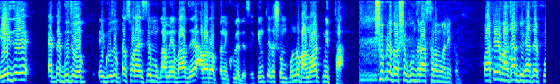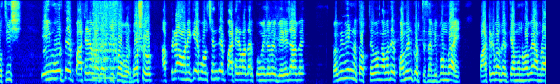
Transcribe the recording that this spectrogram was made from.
এই যে একটা গুজব, এই গুজবটা ছড়াইছে মুকামে বাজে আবার রপ্তানি খুলে দিয়েছে। কিন্তু এটা সম্পূর্ণ বানোয়াট মিথ্যা। সুপ্রিয় দর্শক বন্ধুরা, আসসালামু আলাইকুম। পাটের বাজার দুই হাজার পঁচিশ, এই মুহূর্তে পাটের বাজার কি খবর? দর্শক, আপনারা অনেকে বলছেন যে পাটের বাজার কমে যাবে, বেড়ে যাবে, বা বিভিন্ন তথ্য এবং আমাদের কমেন্ট করতেছেন রিপন ভাই, পাটের বাজার কেমন হবে আমরা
